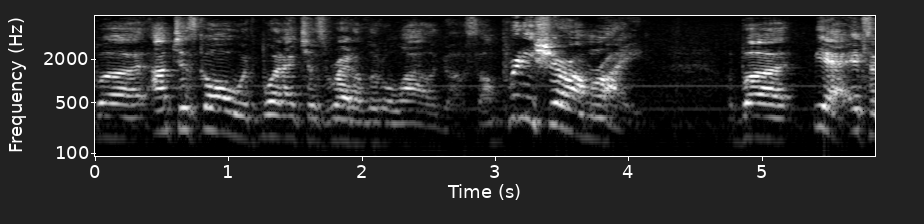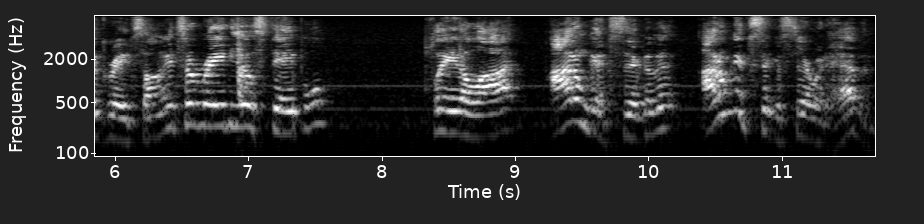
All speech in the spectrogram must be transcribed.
But I'm just going with what I just read a little while ago. So I'm pretty sure I'm right. But yeah, it's a great song. It's a radio staple. Played a lot. I don't get sick of it. I don't get sick of Stairway to Heaven,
